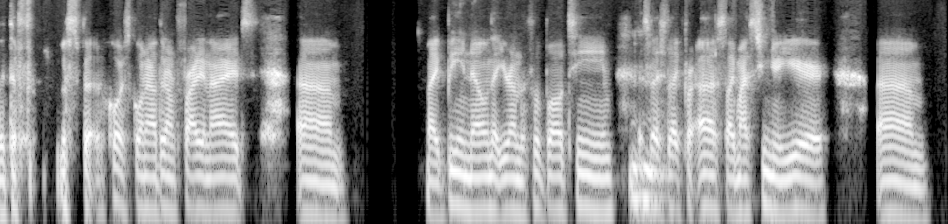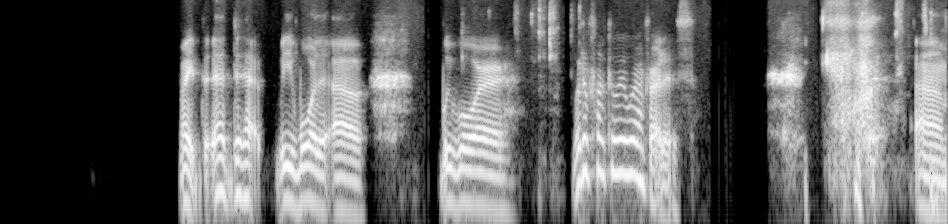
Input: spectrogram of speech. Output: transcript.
like the, f- the sp- of course going out there on Friday nights, um, like being known that you're on the football team, Mhm. especially like for us, like my senior year. Um, wait, that, did that, we wore the uh, we wore what the fuck do we wear on Fridays? Um,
